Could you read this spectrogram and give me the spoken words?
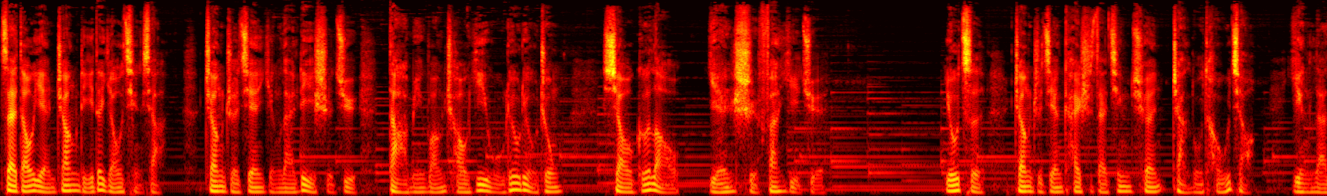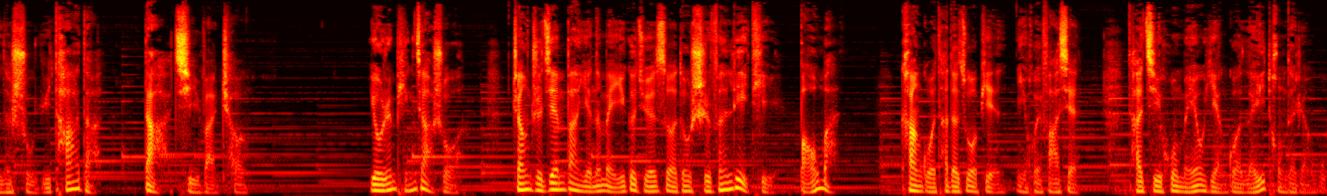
在导演张黎的邀请下，张志坚迎来历史剧《大明王朝一五六六》中小阁老严世蕃一角。由此，张志坚开始在京圈崭露头角。迎来了属于他的大器晚成。有人评价说，张志坚扮演的每一个角色都十分立体饱满。看过他的作品，你会发现，他几乎没有演过雷同的人物。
